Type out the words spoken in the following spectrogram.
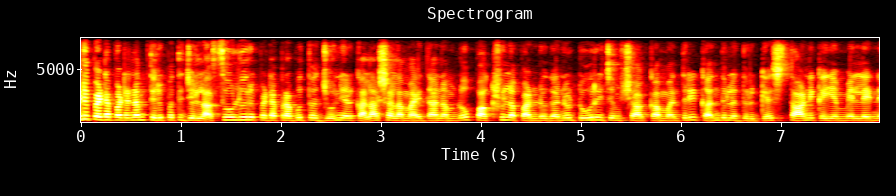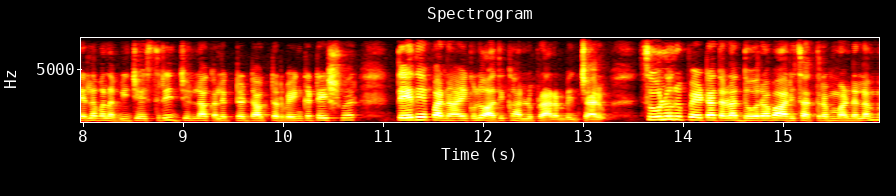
నాయుడుపేట పట్టణం తిరుపతి జిల్లా సూళ్ళూరుపేట ప్రభుత్వ జూనియర్ కళాశాల మైదానంలో పక్షుల పండుగను టూరిజం శాఖ మంత్రి కందుల దుర్గేష్ స్థానిక ఎమ్మెల్యే నిలవల విజయశ్రీ జిల్లా కలెక్టర్ డాక్టర్ వెంకటేశ్వర్ తేదేపా నాయకులు అధికారులు ప్రారంభించారు. సూళ్ళూరుపేట తల దోరవారి సత్రం మండలం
